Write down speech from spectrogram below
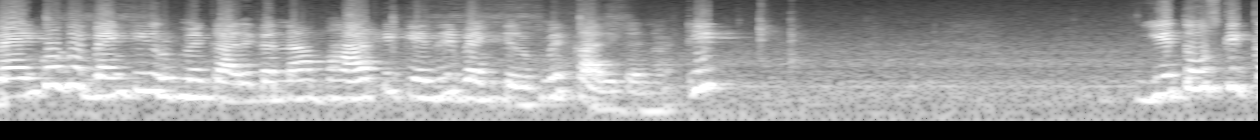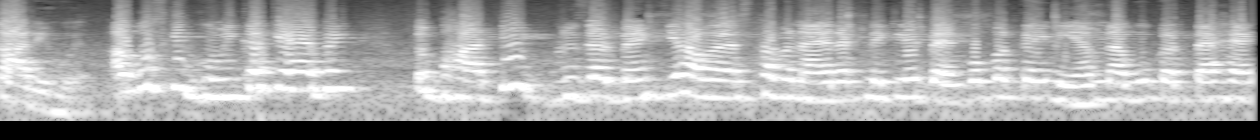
बैंकों के बैंक के रूप में कार्य करना, भारत के केंद्रीय बैंक के रूप में कार्य करना, ठीक? ये तो उसके कार्य हुए। अब उसकी भूमिका क्या है भाई? तो भारतीय रिज़र्व बैंक यह व्यवस्था बनाए रखने के लिए बैंकों पर कई नियम लागू करता है।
